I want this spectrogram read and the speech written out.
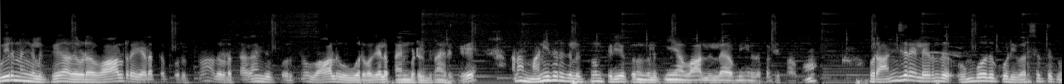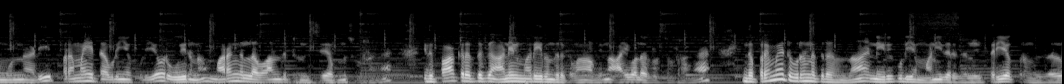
உயிரினங்களுக்கு அதோட வாழ்கிற இடத்த பொறுத்தும் அதோட தகவமை பொறுத்தும் வாழ் ஒவ்வொரு வகையில் பயன்படுத்திட்டு தான் இருக்குது ஆனால் மனிதர்களுக்கும் பெரிய குரங்குகளுக்கும் ஏன் வாழ் இல்லை அப்படிங்கிறத பற்றி பார்ப்போம். ஒரு அஞ்சரைலேருந்து ஒம்பது கோடி வருஷத்துக்கு முன்னாடி பிரமைட் அப்படிங்கக்கூடிய ஒரு உயிரினம் மரங்களில் வாழ்ந்துட்டு இருந்துச்சு அப்படின்னு சொல்கிறாங்க இது பார்க்குறதுக்கு அணில் மாதிரி இருந்திருக்கலாம் அப்படின்னு ஆய்வாளர்கள் சொல்கிறாங்க இந்த பிரமேட் உயிரினத்துல இருந்து தான் இன்னும் இருக்கக்கூடிய மனிதர்கள் பெரிய குரங்குகள்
